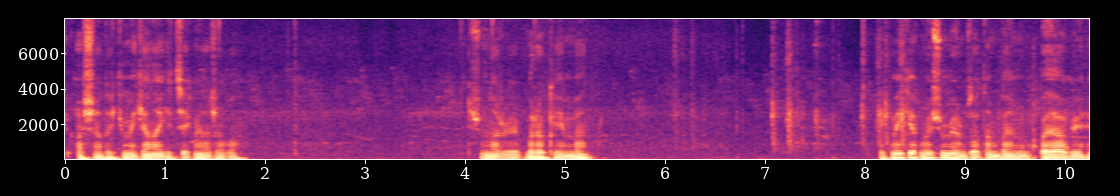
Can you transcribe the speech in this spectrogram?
Şu aşağıdaki mekana gidecek mi acaba? Şunları bir bırakayım ben. Ekmek yapmayı düşünmüyorum. Zaten ben bayağı bir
